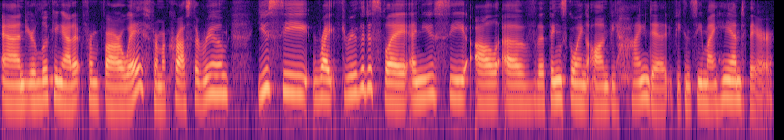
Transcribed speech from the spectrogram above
and you're looking at it from far away, from across the room, you see right through the display and you see all of the things going on behind it, if you can see my hand there.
